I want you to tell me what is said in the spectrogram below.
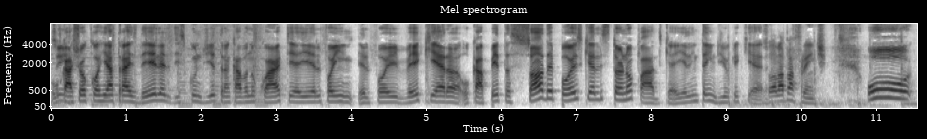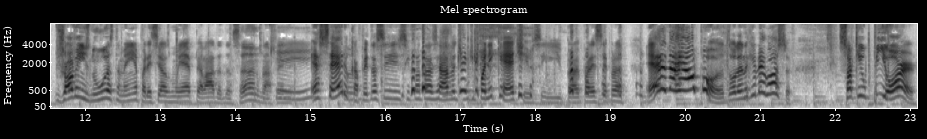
Sim. O cachorro corria atrás dele, ele escondia, trancava no quarto, e aí ele foi, ele foi ver que era o capeta só depois que ele se tornou padre, que aí ele entendia o que que era. Só lá pra frente. O Jovens Nuas também apareciam as mulheres peladas dançando na Que frente. isso? É sério, o capeta se, se fantasiava tipo de paniquete, assim, pra aparecer pra. É, na real, pô, eu tô lendo aqui o negócio. Só que o pior,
